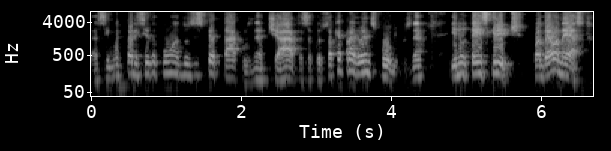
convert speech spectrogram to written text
assim, muito parecida com a dos espetáculos, né? Teatro, essa coisa, só que é para grandes públicos, né? E não tem script, quando é honesto,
